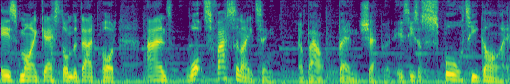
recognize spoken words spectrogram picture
is my guest on the Dad Pod. And what's fascinating about Ben Shephard is he's a sporty guy.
